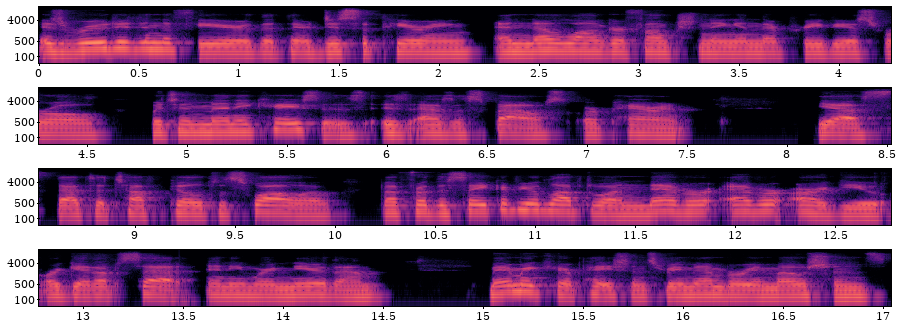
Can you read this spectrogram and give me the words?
is rooted in the fear that they're disappearing and no longer functioning in their previous role, which in many cases is as a spouse or parent. Yes, that's a tough pill to swallow, but for the sake of your loved one, never ever argue or get upset anywhere near them. Memory care patients remember emotions.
